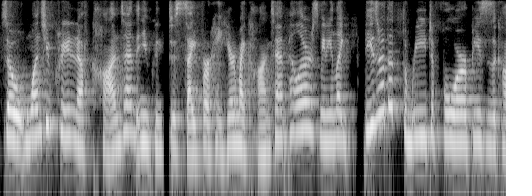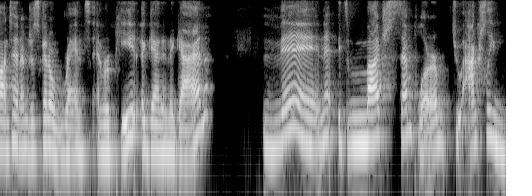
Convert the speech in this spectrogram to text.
So once you've created enough content that you can decipher, hey, here are my content pillars, meaning like these are the three to four pieces of content I'm just going to rinse and repeat again and again. Then it's much simpler to actually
